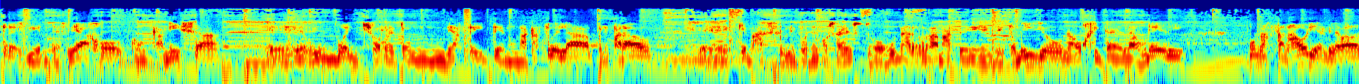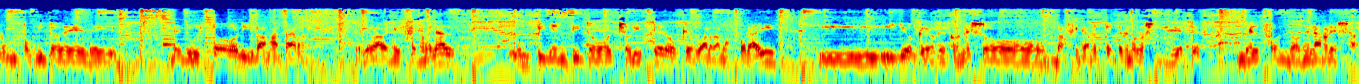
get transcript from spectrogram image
tres dientes de ajo con camisa, eh, un buen chorretón de aceite en una cazuela preparado. Eh, ¿Qué más le ponemos a esto? Unas ramas de, tomillo, una hojita de laurel, una zanahoria que le va a dar un poquito de, de, de y va a matar, le va a venir fenomenal un pimentito choricero que guardamos por ahí y, yo creo que con eso básicamente tenemos los ingredientes del fondo, de la bresa.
